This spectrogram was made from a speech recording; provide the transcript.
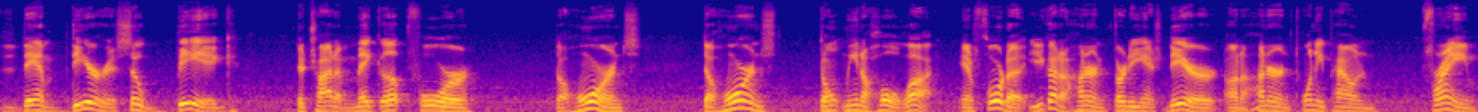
the damn deer is so big to try to make up for the horns. The horns don't mean a whole lot. In Florida, you got a 130 inch deer on a 120 pound frame.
